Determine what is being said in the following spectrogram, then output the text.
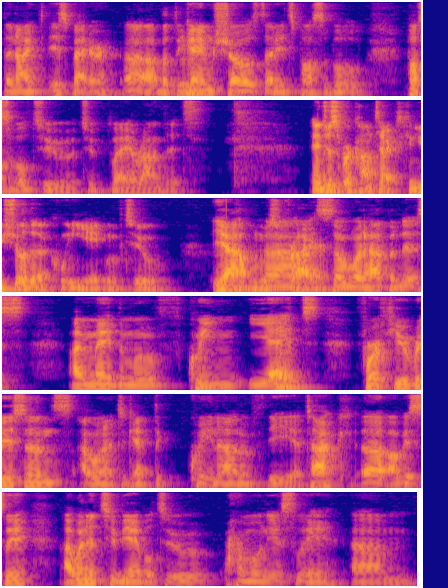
the knight is better. Uh, but the mm. game shows that it's possible possible to to play around it. And just for context, can you show the queen e8 move too? Yeah. A couple moves uh, prior. So what happened is I made the move queen e8 for a few reasons. I wanted to get the queen out of the attack, uh, obviously. I wanted to be able to harmoniously um,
